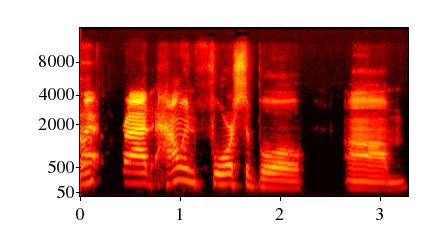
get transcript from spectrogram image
Brad, Brad, how enforceable, um,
